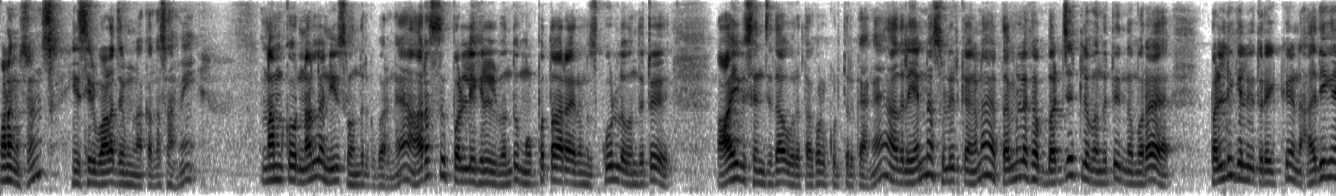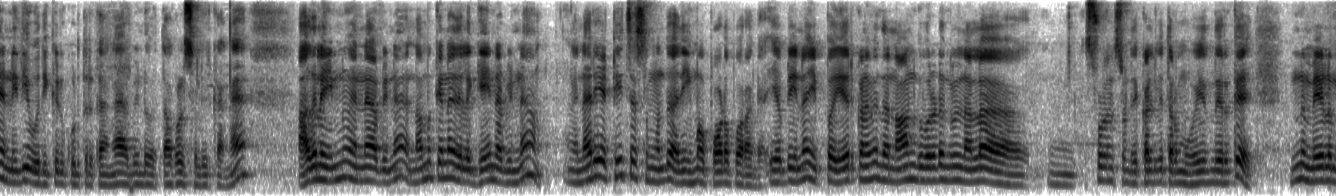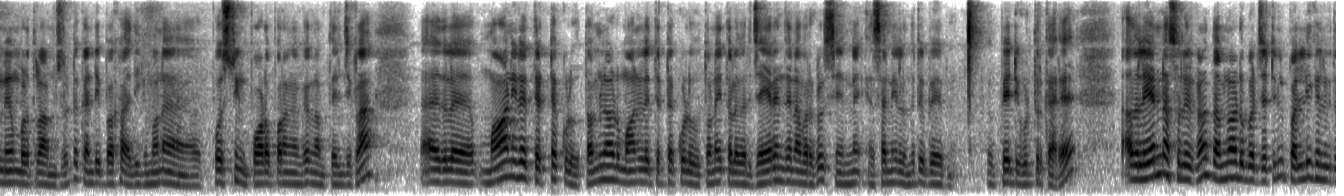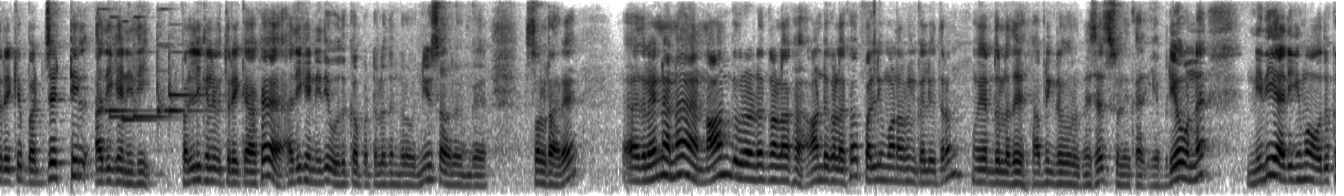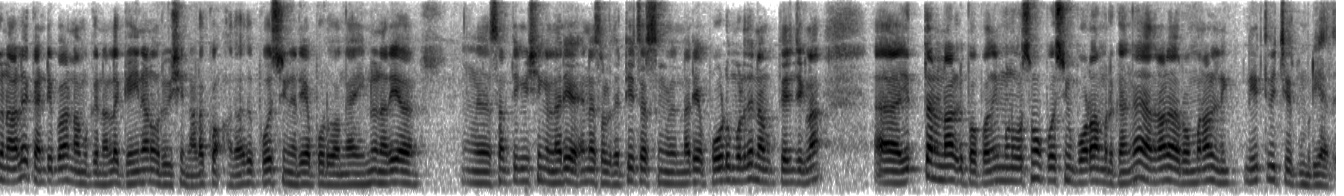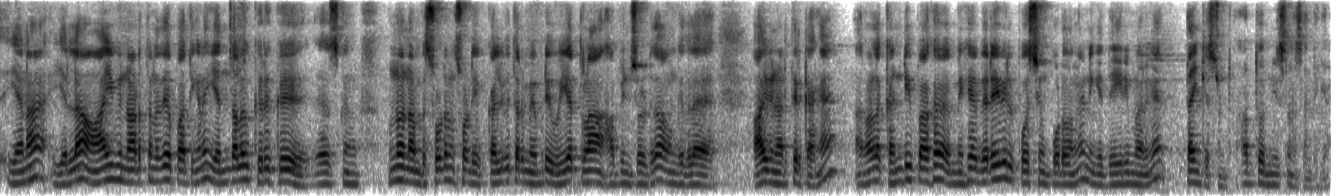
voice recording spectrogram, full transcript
வணக்கம் ஃப்ரெண்ட்ஸ் இது ஸ்ரீ பாலாஜிமலா கந்தசாமி. நமக்கு ஒரு நல்ல நியூஸ் வந்திருக்கு பாருங்கள் அரசு பள்ளிகள் வந்து முப்பத்தாறாயிரம் ஸ்கூலில் வந்துட்டு ஆய்வு செஞ்சதாக ஒரு தகவல் கொடுத்துருக்காங்க. அதில் என்ன சொல்லியிருக்காங்கன்னா தமிழக பட்ஜெட்டில் வந்துட்டு இந்த முறை பள்ளி கல்வித்துறைக்கு அதிக நிதி ஒதுக்கீடு கொடுத்துருக்காங்க அப்படின்ற ஒரு தகவல் சொல்லியிருக்காங்க. அதில் இன்னும் என்ன அப்படின்னா நமக்கு என்ன இதில் கெயின் அப்படின்னா நிறைய டீச்சர்ஸுங்க வந்து அதிகமாக போட போகிறாங்க எப்படின்னா இப்போ ஏற்கனவே இந்த நான்கு வருடங்கள் நல்லா ஸ்டூடெண்ட்ஸுடைய கல்வித்தரம் உயர்ந்திருக்கு. இன்னும் மேலும் மேம்படுத்தலாம்னு சொல்லிட்டு கண்டிப்பாக அதிகமான போஸ்டிங் போட போகிறாங்கிறது நம்ம தெரிஞ்சுக்கலாம். இதில் மாநில திட்டக்குழு தமிழ்நாடு மாநில திட்டக்குழு துணைத் தலைவர் ஜெயரஞ்சன் அவர்கள் சென்னை சென்னையில் வந்துட்டு பே பேட்டி கொடுத்துருக்காரு. அதில் என்ன சொல்லியிருக்காங்கன்னா தமிழ்நாடு பட்ஜெட்டில் பள்ளி கல்வித்துறைக்கு பட்ஜெட்டில் அதிக நிதி பள்ளி கல்வித்துறைக்காக அதிக நிதி ஒதுக்கப்பட்டுள்ளதுங்கிற ஒரு நியூஸ் அவர் இங்கே சொல்கிறாரு அதில் என்னென்னா நான்கு வருடங்களாக ஆண்டுகளாக பள்ளி மாணவர்கள் கல்வித்தரம் உயர்ந்துள்ளது அப்படிங்கிற ஒரு மெசேஜ் சொல்லியிருக்காரு. எப்படியோ ஒன்று நிதி அதிகமாக ஒதுக்குனாலே கண்டிப்பாக நமக்கு நல்ல கெயினான ஒரு விஷயம் நடக்கும். அதாவது போஸ்டிங் நிறையா போடுவாங்க. இன்னும் நிறைய சம்திங் விஷயங்கள் நிறைய என்ன சொல்கிறது டீச்சர்ஸுங்க நிறைய போடும்பொழுது நமக்கு தெரிஞ்சுக்கலாம். இத்தனை நாள் இப்போ பதிமூணு வருஷமாக போஸ்டிங் போடாமல் இருக்காங்க. அதனால் ரொம்ப நாள் நி நிறுத்தி வச்சிருக்க முடியாது. ஏன்னா எல்லாம் ஆய்வு நடத்தினதே பார்த்திங்கன்னா எந்த அளவுக்கு இருக்குது இன்னும் நம்ம ஸ்டூடெண்ட்ஸோடைய கல்வித்தரம் எப்படி உயர்த்தலாம் அப்படின்னு சொல்லிட்டு தான் அவங்க இதில் ஆய்வு நடத்தியிருக்காங்க அதனால் கண்டிப்பாக மிக விரைவில் போஸ்டிங் போடுவாங்க. நீங்கள் தைரியமாக இருங்க. தேங்க்யூ ஸ்டூடெண்ட் அடுத்த ஒரு நியூஸில் சந்திக்கிறேன்.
